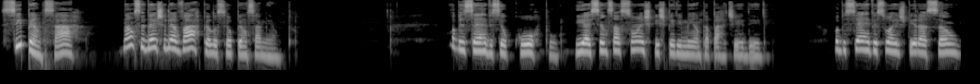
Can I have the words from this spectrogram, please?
Se pensar, não se deixe levar pelo seu pensamento. Observe seu corpo e as sensações que experimenta a partir dele. Observe sua respiração,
